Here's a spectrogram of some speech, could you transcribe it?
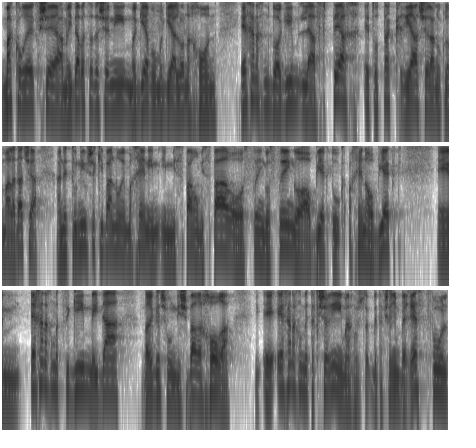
מה קורה כשהמידע בצד השני מגיע והוא מגיע לא נכון, איך אנחנו דואגים לאבטח את אותה קריאה שלנו, כלומר לדעת שהנתונים שקיבלנו הם אכן אם, אם מספר הוא מספר, או string הוא string, או האובייקט הוא אכן האובייקט. אמ, איך אנחנו מציגים מידע ברגע שהוא נשבר אחורה? אה, איך אנחנו מתקשרים? אנחנו מתקשרים ב RESTful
